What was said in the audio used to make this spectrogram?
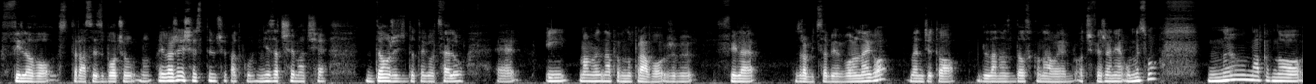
chwilowo z trasy zboczył. No, najważniejsze jest w tym przypadku nie zatrzymać się, dążyć do tego celu e, i mamy na pewno prawo, żeby chwilę zrobić sobie wolnego. Będzie to dla nas doskonałe odświeżenie umysłu. No, na pewno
